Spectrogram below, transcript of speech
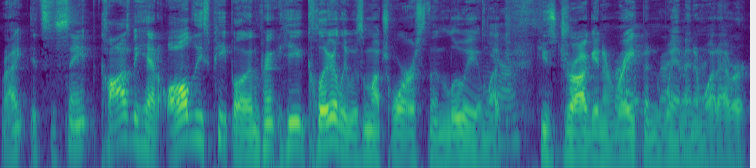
right? It's the same. Cosby had all these people, and he clearly was much worse than Louis, and like Yes. he's drugging and Right, raping right, women right, and whatever.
